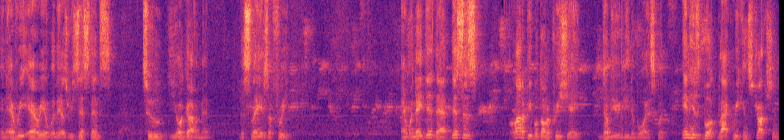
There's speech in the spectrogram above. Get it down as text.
in every area where there's resistance to your government, the slaves are free. And when they did that, this is a lot of people don't appreciate W.E.B. Du Bois, but in his book, Black Reconstruction,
